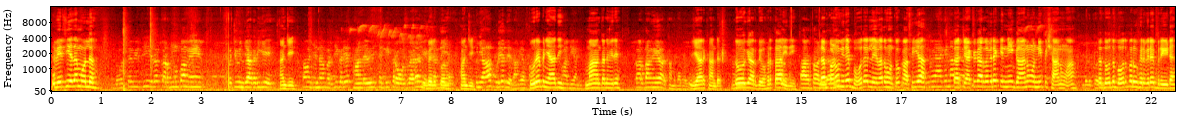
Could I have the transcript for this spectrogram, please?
ਤੇ ਵੀਰ ਜੀ ਇਹਦਾ ਮੁੱਲ? ਦੋਸਤੇ ਵੀਰ ਜੀ ਇਹਦਾ ਕਰਨ ਨੂੰ ਭਾਵੇਂ 55 ਕਰੀਏ ਹਾਂਜੀ। ਭਾਵੇਂ ਜਿੰਨਾ ਮਰਜ਼ੀ ਕਰੀਏ ਥਾਂ ਲੈਵੇ ਦੀ ਚੰਗੀ ਕ੍ਰੋਸ ਵੈੜਾ ਲੈ ਬਿਲਕੁਲ ਹਾਂਜੀ। 50 ਪੂਰੇ ਦੇ ਦਾਂਗੇ ਆਪਾਂ। ਪੂਰੇ 50 ਦੀ? ਹਾਂਜੀ ਹਾਂਜੀ। ਮਾਨ ਤਨ ਵੀਰੇ? ਕਰ ਦਾਂਗੇ ਹਜ਼ਾਰ ਖੰਡ ਦਾ ਯਾਰ ਖੰਡ। 2000 ਦਿਓ 48 ਦੀ। ਤਾਂ ਬਣੋ ਵੀਰੇ ਬਹੁਤ ਲੇਵਾ ਤਾਂ ਹੁਣ ਤੋਂ ਕਾਫੀ ਆ। ਤਾਂ ਚੈੱਕ ਕਰ ਲਓ ਵੀਰੇ ਕਿੰਨੀ ਗਾਂ ਨੂੰ ਉਨੀ ਪਛਾਣ ਨੂੰ ਆ। ਤਾਂ ਦੁੱਧ ਬਹੁਤ ਭਰੂ ਫਿਰ ਵੀਰੇ ਬਰੀਡ ਆ।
